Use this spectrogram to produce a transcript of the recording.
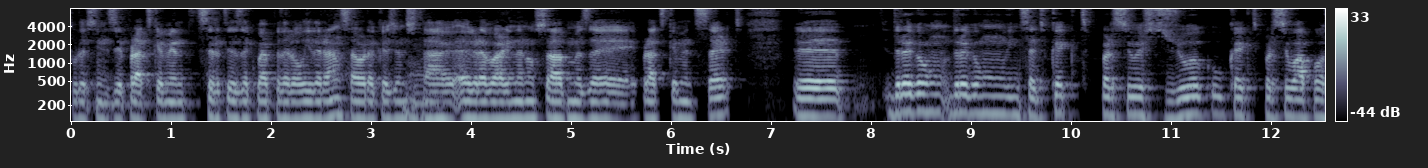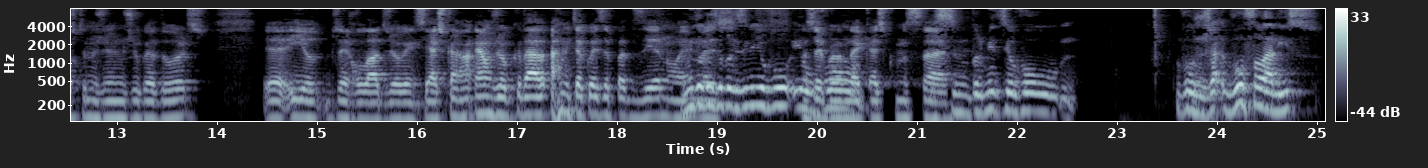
por assim dizer, praticamente de certeza que vai perder a liderança. A hora que a gente está a gravar ainda não sabe, mas é praticamente certo. É, Dragão, Dragão 27, o que é que te pareceu este jogo? O que é que te pareceu a aposta nos mesmos jogadores? Uh, e o desenrolar do jogo em si. Acho que há, é um jogo que dá, há muita coisa para dizer, não é? Muita Mas coisa para dizer e eu vou. Eu não sei vou, por onde é que queres começar. Se me permites, eu vou. Vou, já, vou falar nisso.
